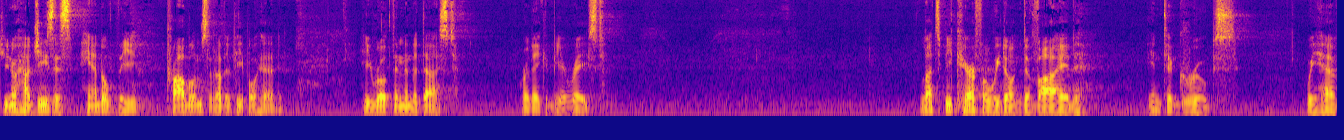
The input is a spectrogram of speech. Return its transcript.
Do you know how Jesus handled the problems that other people had? He wrote them in the dust where they could be erased. Let's be careful we don't divide into groups. We have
